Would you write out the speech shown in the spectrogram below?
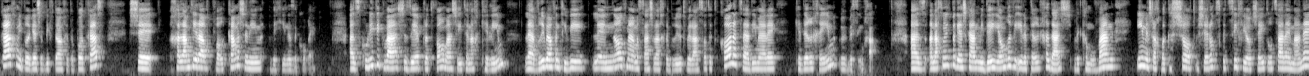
כך מתרגשת לפתוח את הפודקאסט שחלמתי עליו כבר כמה שנים והנה זה קורה. אז כולי תקווה שזה יהיה פלטפורמה שייתן לך כלים להבריא באופן טבעי, ליהנות מהמסע שלך לבריאות ולעשות את כל הצעדים האלה כדרך חיים ובשמחה. אז אנחנו ניפגש כאן מדי יום רביעי לפרק חדש, וכמובן אם יש לך בקשות ושאלות ספציפיות שהיית רוצה להם מענה,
